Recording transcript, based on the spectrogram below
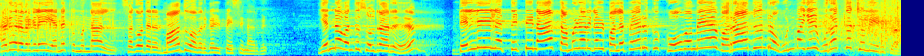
நடுவர் அவர்களே எனக்கு முன்னால் சகோதரர் மாது அவர்கள் பேசினார்கள். என்ன வந்து சொல்றாரு? டெல்லியில திட்டினா தமிழர்கள் பல பேருக்கு கோபமே வராதுன்ற உண்மையை உறக்க சொல்லி இருக்கிறார்.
